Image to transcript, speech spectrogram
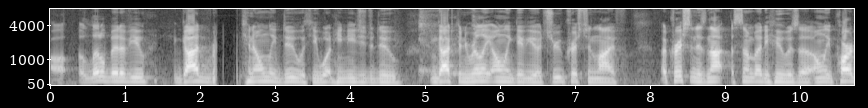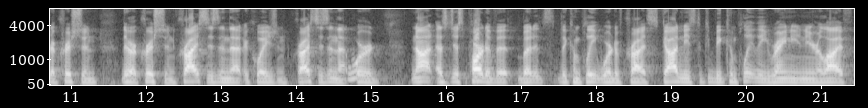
a little bit of you. God can only do with you what He needs you to do. And God can really only give you a true Christian life. A Christian is not somebody who is a, only part of Christian, they're a Christian. Christ is in that equation, Christ is in that word, not as just part of it, but it's the complete word of Christ. God needs to be completely reigning in your life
